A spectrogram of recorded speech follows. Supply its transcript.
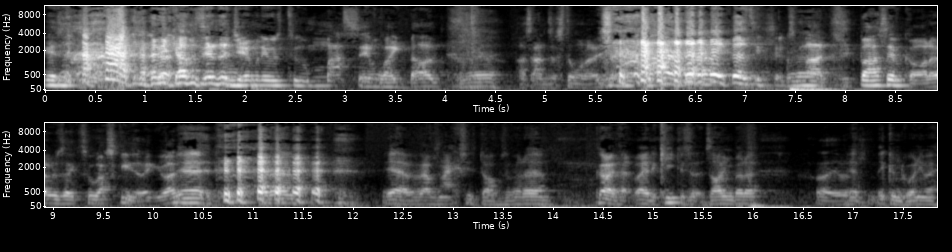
is that?" and he comes in the gym, and he was two massive white dogs. That's hands of stone on his because he looks mad. Massive collar. It was like two huskies, I think you had. Yeah. But, um, yeah, that was an Axis dogs. But um, God, I had, the Akitas at the time, but uh, Oh, they were- yeah, they couldn't go anywhere.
